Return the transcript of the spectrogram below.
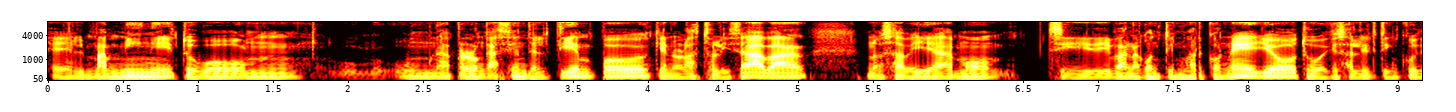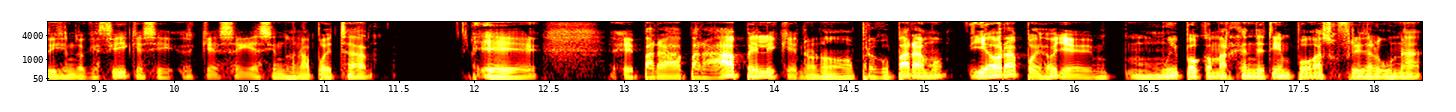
el Mac Mini tuvo una prolongación del tiempo, que no lo actualizaban, no sabíamos si iban a continuar con ello, tuve que salir Tim diciendo que sí, que sí, que seguía siendo una apuesta eh, eh, para, Apple y que no nos preocupáramos. Y ahora, pues oye, muy poco margen de tiempo ha sufrido algunas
